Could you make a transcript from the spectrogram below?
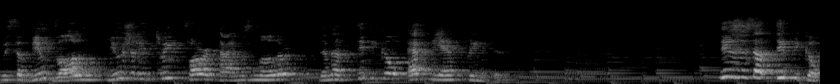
with a build volume usually 3-4 times smaller than a typical FDM printer. This is a typical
